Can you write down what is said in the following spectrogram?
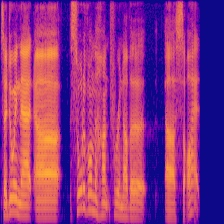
so doing that, uh, sort of on the hunt for another uh, site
